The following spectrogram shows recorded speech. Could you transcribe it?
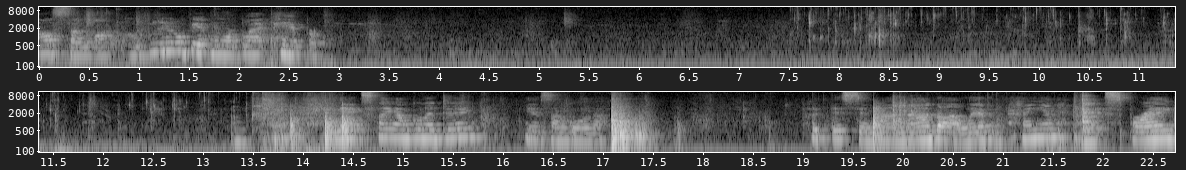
Also like a little bit more black pepper. Okay, next thing I'm going to do is I'm going to put this in my 9 by 11 pan and it's sprayed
